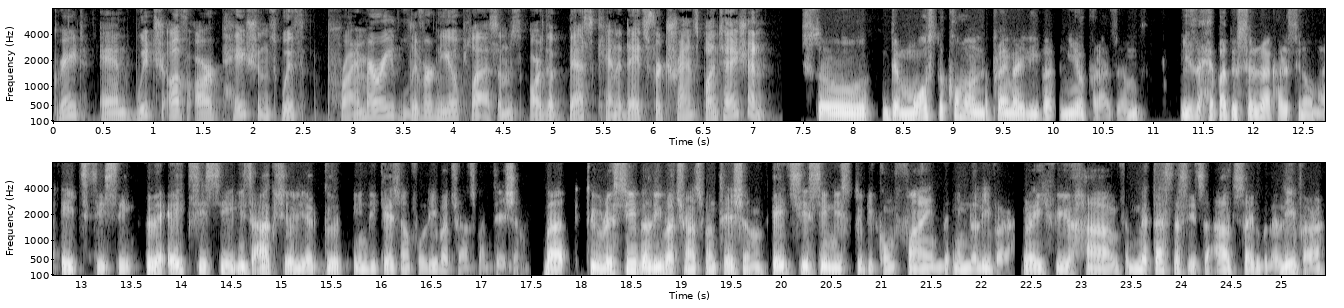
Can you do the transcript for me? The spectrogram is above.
Great. And which of our patients with primary liver neoplasms are the best candidates for transplantation? So, the most common primary liver neoplasms is a hepatocellular carcinoma, HCC. So the HCC is actually a good indication for liver transplantation. But to receive a liver transplantation, HCC needs to be confined in the liver. But if you have metastasis outside of the liver,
